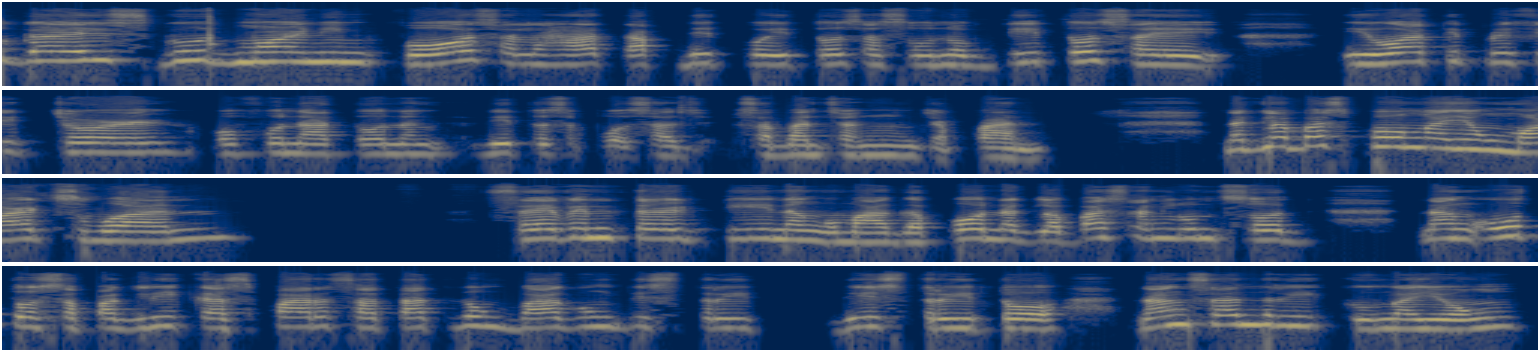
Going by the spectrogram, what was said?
guys, good morning po sa lahat. Update po ito sa sunog dito sa Iwate Prefecture o Funato ng, dito sa, po, sa, sa bansang Japan. Naglabas po ngayong March 1, 7.30 ng umaga po, naglabas ang lungsod ng utos sa paglikas para sa tatlong bagong district, distrito ng San Rico ngayong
